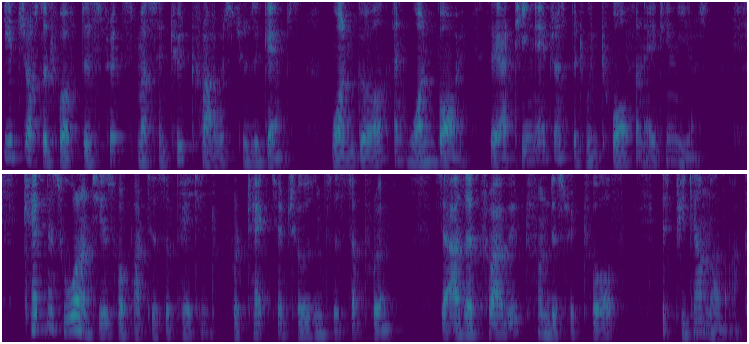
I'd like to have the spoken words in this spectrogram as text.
Each of the 12 districts must send two tribes to the games one girl and one boy. They are teenagers between 12 and 18 years. Katniss volunteers for participating to protect her chosen sister Prim. The other tribute from District 12 is Peeta Mellark.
